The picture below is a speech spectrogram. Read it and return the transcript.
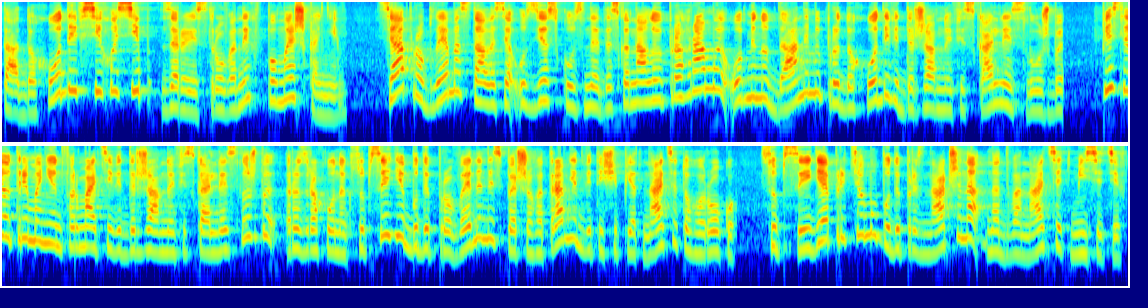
та доходи всіх осіб, зареєстрованих в помешканні. Ця проблема сталася у зв'язку з недосконалою програмою обміну даними про доходи від Державної фіскальної служби. Після отримання інформації від Державної фіскальної служби розрахунок субсидії буде проведений з 1 травня 2015 року. Субсидія при цьому буде призначена на 12 місяців.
